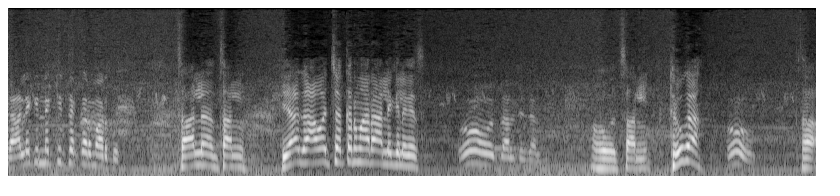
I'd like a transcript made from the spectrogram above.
झालं की नक्की चक्कर मारतो. चालेल चालेल. या गावात चक्कर मारा आले की लगेच. हो हो चालते चालते हो चालेल. ठेवू का? हो. हा.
